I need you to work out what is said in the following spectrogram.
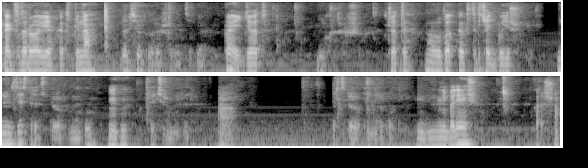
Как здоровье? Как спина? Да все хорошо у тебя. Пойдет. Ну, хорошо. Че ты? Новый год как встречать будешь? Ну, здесь 31 могу. Угу. Вечером уже. А, 31 ты не работал. Не болеешь? Хорошо.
